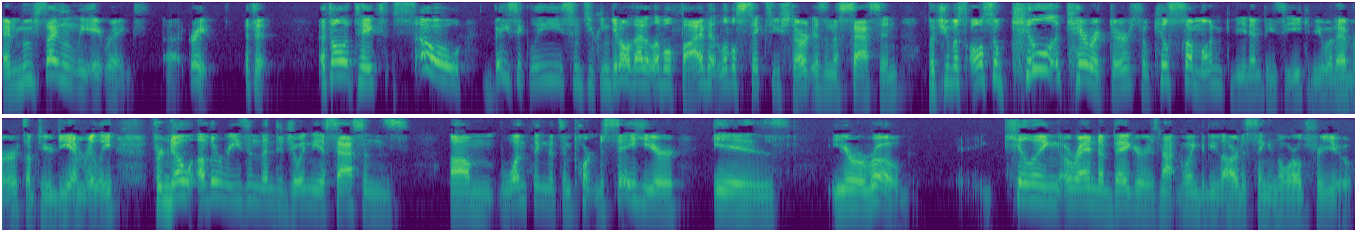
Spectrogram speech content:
And move silently eight ranks, uh, great. That's it. That's all it takes. So basically, since you can get all that at level five, at level six you start as an assassin, but you must also kill a character. So kill someone, it could be an NPC, could be whatever. It's up to your DM really, for no other reason than to join the assassins. Um, one thing that's important to say here is you're a rogue. Killing a random beggar is not going to be the hardest thing in the world for you.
